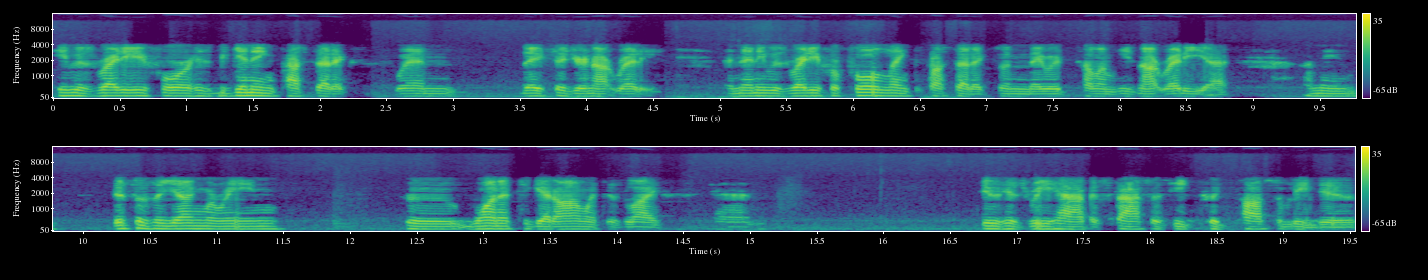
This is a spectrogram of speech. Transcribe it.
He was ready for his beginning prosthetics when they said, You're not ready and then he was ready for full length prosthetics when they would tell him he's not ready yet. I mean, this is a young Marine who wanted to get on with his life and do his rehab as fast as he could possibly do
